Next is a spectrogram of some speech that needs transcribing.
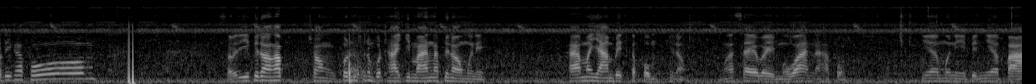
วัสดีครับผม สวัสดีพี่น้องครับ ช่องคนชนบทไทยกินมันครับพี่น้องมือนี้พามายามเบ็ดกับผมพี่น้อง มาใส่ไว้เมื่อวานนะครับผมเนื้อมือนี้เป็นเนื้อปลา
